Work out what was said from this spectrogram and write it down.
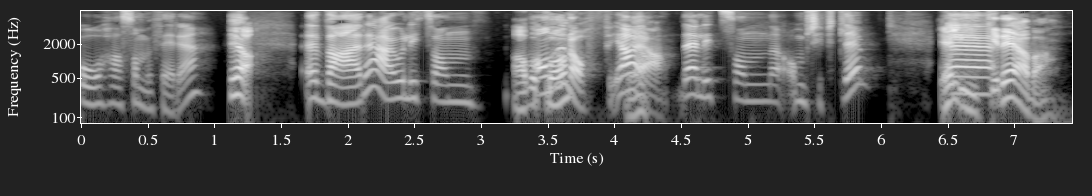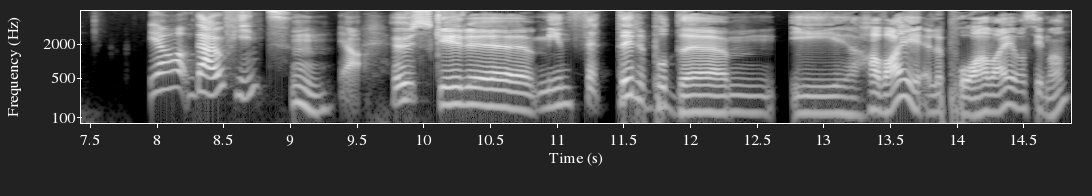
og ha sommerferie. Ja. Eh, været er jo litt sånn on and off. Ja, Ja. ja. Det er litt sånn omskiftelig. Jeg liker det, jeg, da. Ja, det er jo fint. Mm. Ja. Jeg husker eh, min fetter bodde mm, i Hawaii, eller på Hawaii, hva sier man?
